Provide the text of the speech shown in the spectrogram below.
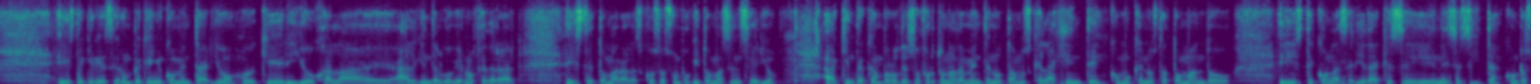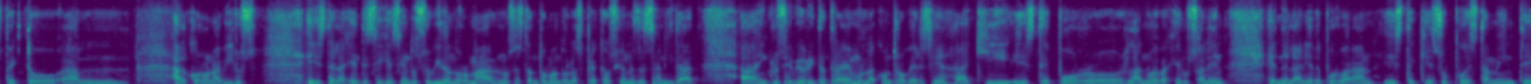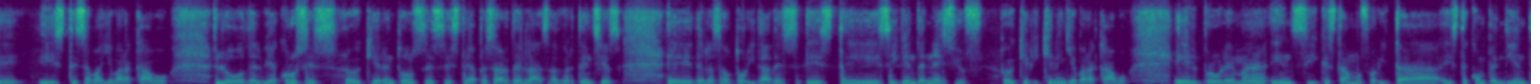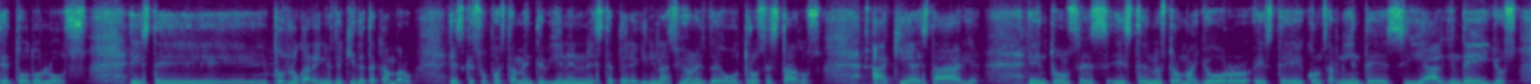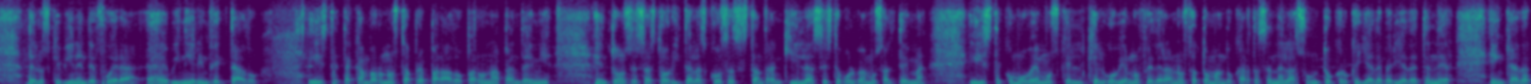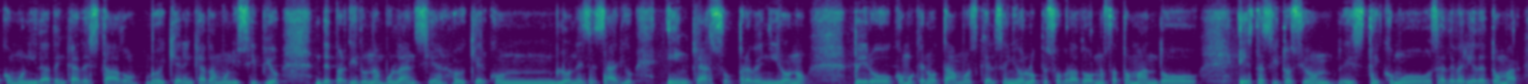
Este, quería hacer un pequeño comentario, Oker, y ojalá eh, alguien del gobierno federal este, tomara las cosas un poquito más en serio. Aquí en Tacámbaro, desafortunadamente, notamos que la gente como que no está tomando este, con la seriedad que se necesita con respecto al, al coronavirus. Este, la gente sigue haciendo su vida normal, no se están tomando las precauciones de sanidad. Ah, inclusive ahorita traemos la controversia aquí este, por la Nueva Jerusalén, en el área de Purbarán, este, que supuestamente este, se va a llevar a cabo lo del Via Cruces. Quiere entonces, este, a pesar de las advertencias eh, de las autoridades, este, siguen de necios que quieren llevar a cabo. El problema en sí que estamos ahorita este, con pendiente, todos los este, pues, lugareños de aquí de Tacámbaro, es que supuestamente vienen este, peregrinaciones de otros estados aquí a esta área. Entonces, este, nuestro mayor este, concerniente es si alguien de ellos, de los que vienen de fuera, eh, viniera infectado, este, Tacámbaro no está preparado para una pandemia. Entonces, hasta ahorita las cosas están tranquilas, este, volvemos al tema. Este, como vemos que el, que el gobierno federal no está tomando cartas en el asunto, creo que ya debería de tener en cada comunidad, en cada estado, o quiera en cada municipio, de perdido una ambulancia, o quiera con lo necesario en caso venir o no, pero como que notamos que el señor López Obrador no está tomando esta situación este, como se debería de tomar.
